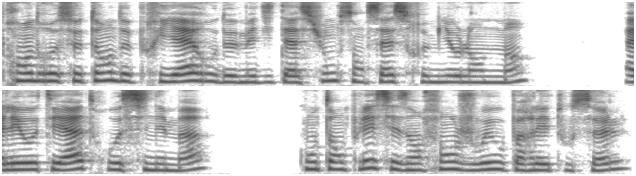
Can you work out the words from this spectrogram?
prendre ce temps de prière ou de méditation sans cesse remis au lendemain, aller au théâtre ou au cinéma, contempler ses enfants jouer ou parler tout seul,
